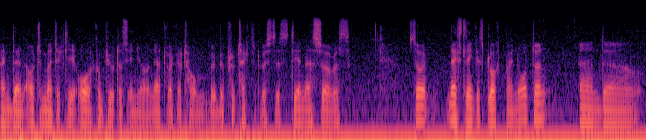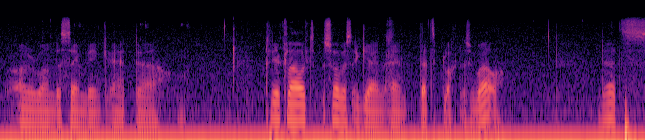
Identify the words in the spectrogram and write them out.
and then automatically all computers in your network at home will be protected with this DNS service. So next link is blocked by Norton and uh, I'll run the same link at uh, ClearCloud service again and that's blocked as well. That's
